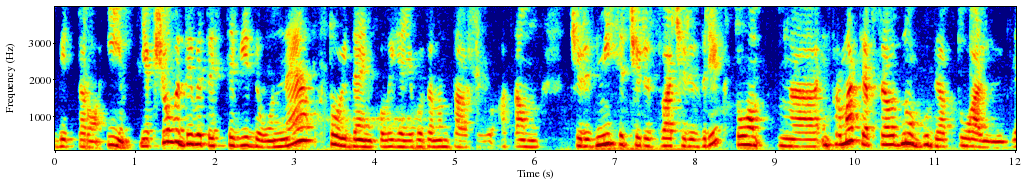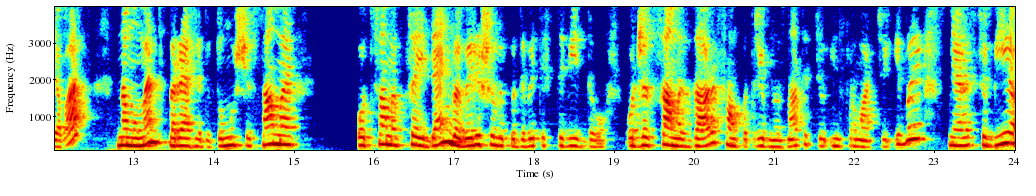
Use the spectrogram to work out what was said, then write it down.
від Таро. І якщо ви дивитесь це відео не в той день, коли я його завантажую, а там через місяць, через два, через рік, то е, інформація все одно буде актуальною для вас на момент перегляду, тому що саме От саме в цей день ви вирішили подивитись це відео. Отже, саме зараз вам потрібно знати цю інформацію. І ви е, собі е,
